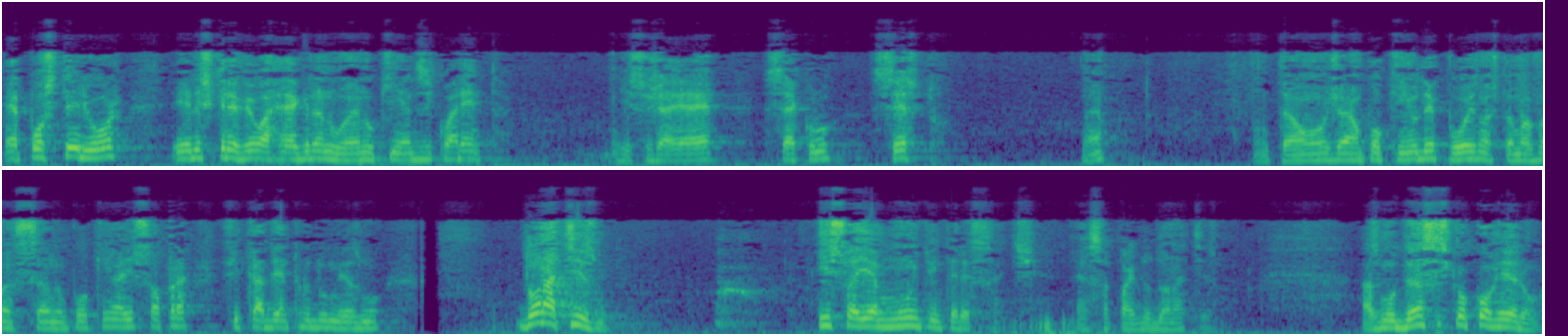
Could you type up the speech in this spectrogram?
é posterior. Ele escreveu a regra no ano 540. Isso já é século VI. Né? Então já é um pouquinho depois, nós estamos avançando um pouquinho aí só para ficar dentro do mesmo Donatismo. Isso aí é muito interessante, essa parte do donatismo. As mudanças que ocorreram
